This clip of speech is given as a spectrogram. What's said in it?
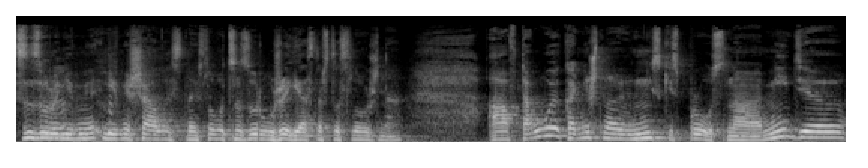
цензура не вмешалась, но и слово цензура уже ясно, что сложно. А второе, конечно, низкий спрос на медиа,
